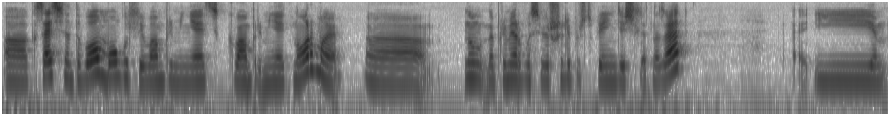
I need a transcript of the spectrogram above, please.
а, касательно того, могут ли вам применять, к вам применять нормы, а, ну, например, вы совершили преступление 10 лет назад, и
